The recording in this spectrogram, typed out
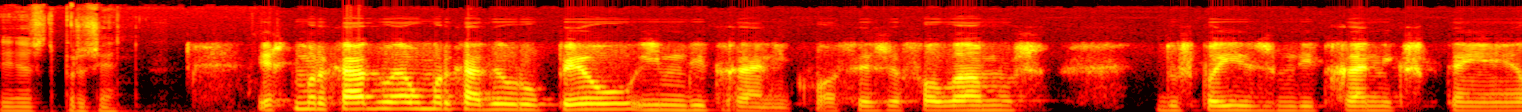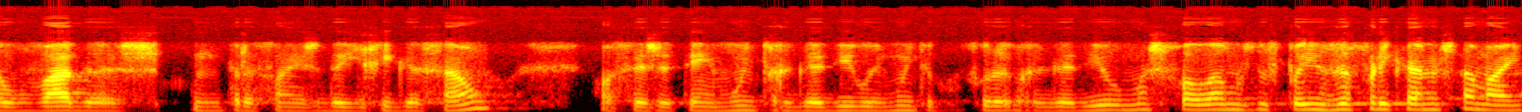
este projeto? Este mercado é um mercado europeu e mediterrâneo, ou seja, falamos dos países mediterrâneos que têm elevadas penetrações da irrigação, ou seja, têm muito regadio e muita cultura de regadio, mas falamos dos países africanos também.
